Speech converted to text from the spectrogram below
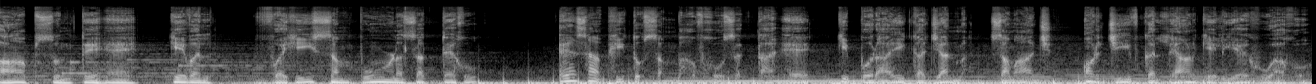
आप सुनते हैं केवल वही संपूर्ण सत्य हो। ऐसा भी तो संभव हो सकता है। कि बुराई का जन्म समाज और जीव कल्याण के लिए हुआ हो।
